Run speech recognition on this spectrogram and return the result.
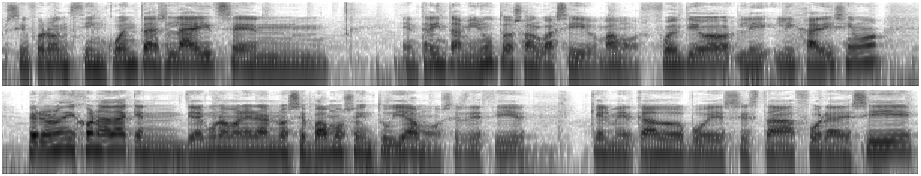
si fueron 50 slides en, en 30 minutos o algo así. Vamos, fue el tío lijadísimo, pero no dijo nada que de alguna manera no sepamos o intuyamos. Es decir, que el mercado pues está fuera de sí,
